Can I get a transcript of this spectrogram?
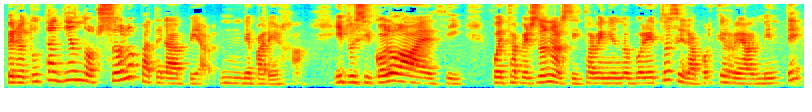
Pero tú estás yendo solo para terapia mm, de pareja. Y tu psicóloga va a decir, pues esta persona si está viniendo por esto será porque realmente,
